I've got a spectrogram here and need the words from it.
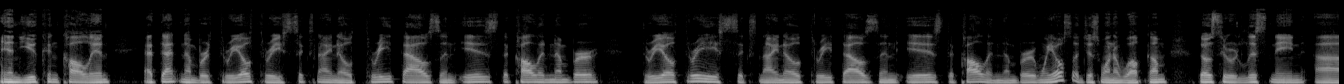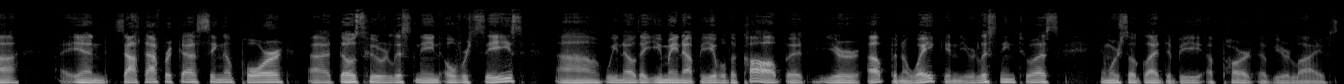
and you can call in at that number 303 690 3000 is the call in number. 303 690 3000 is the call in number. And we also just want to welcome those who are listening uh, in South Africa, Singapore, uh, those who are listening overseas. Uh, we know that you may not be able to call, but you're up and awake and you're listening to us, and we're so glad to be a part of your lives.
